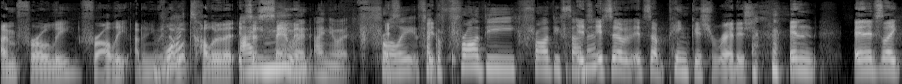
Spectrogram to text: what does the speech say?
I'm Froley. Froley. I don't even know what color that. It's I a knew salmon. it. I knew it. Frolly. It's, like a frothy, frothy it's, salmon. it's a it's a pinkish reddish and and it's like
